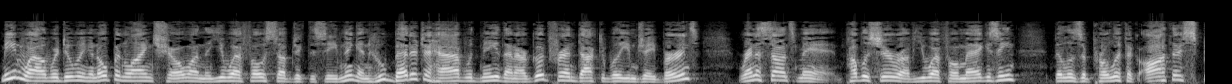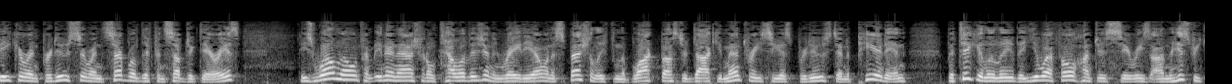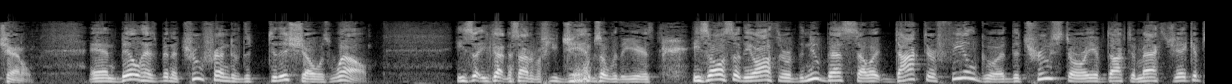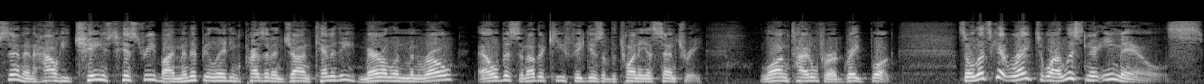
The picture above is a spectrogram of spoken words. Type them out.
Meanwhile, we're doing an open line show on the UFO subject this evening, and who better to have with me than our good friend Dr. William J. Birnes, Renaissance man, publisher of UFO magazine. Bill is a prolific author, speaker, and producer in several different subject areas. He's well known from international television and radio, and especially from the blockbuster documentaries he has produced and appeared in, particularly the UFO Hunters series on the History Channel. And Bill has been a true friend of the, to this show as well. He's, he's gotten us out of a few jams over the years. He's also the author of the new bestseller, Dr. Feelgood, the true story of Dr. Max Jacobson and how he changed history by manipulating President John Kennedy, Marilyn Monroe, Elvis, and other key figures of the 20th century. Long title for a great book. So let's get right to our listener emails.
